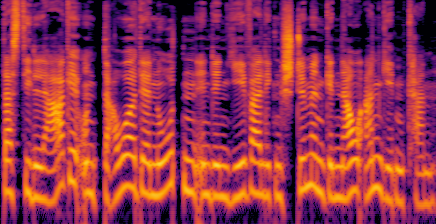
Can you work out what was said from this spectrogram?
das die Lage und Dauer der Noten in den jeweiligen Stimmen genau angeben kann.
